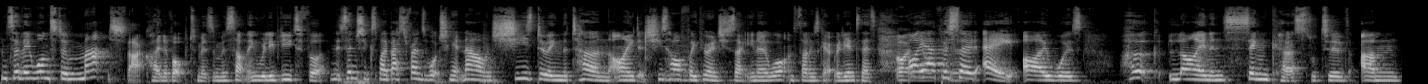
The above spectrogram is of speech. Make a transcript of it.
And so they wanted to match that kind of optimism with something really beautiful. And it's interesting because my best friend's watching it now and she's doing the turn that I did. She's halfway through and she's like you know what? I'm starting to get really into this. Oh, by episode 8 I was hook line and sinker sort of um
